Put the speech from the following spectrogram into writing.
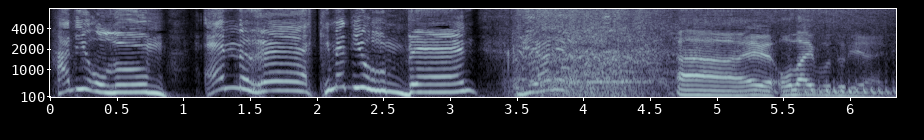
Hadi oğlum Emre kime diyorum ben? Yani Aa, evet olay budur yani.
